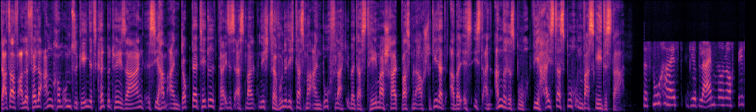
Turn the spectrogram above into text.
Das auf alle Fälle ankommen, um zu gehen. Jetzt könnte man natürlich sagen, Sie haben einen Doktortitel. Da ist es erstmal nicht verwunderlich, dass man ein Buch vielleicht über das Thema schreibt, was man auch studiert hat. Aber es ist ein anderes Buch. Wie heißt das Buch und was geht es da? Das Buch heißt Wir bleiben nur noch bis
